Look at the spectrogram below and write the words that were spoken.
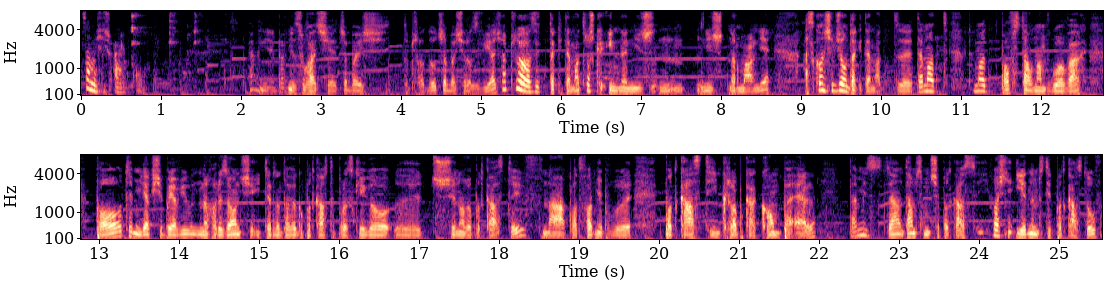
Co myślisz, Arku? Pewnie, pewnie słuchajcie, trzeba iść do przodu, trzeba się rozwijać, a przy okazji taki temat troszkę inny niż, niż normalnie. A skąd się wziął taki temat? Temat, temat powstał nam w głowach po tym, jak się pojawiły na horyzoncie internetowego podcastu polskiego y, trzy nowe podcasty na platformie podcasting.com.pl. Tam, jest, tam, tam są trzy podcasty i właśnie jednym z tych podcastów,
